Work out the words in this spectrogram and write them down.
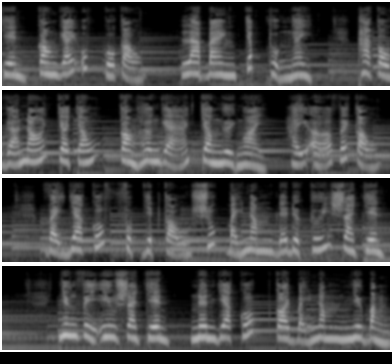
Trên, con gái út của cậu. La Ban chấp thuận ngay. Thà cậu gả nó cho cháu, còn hơn gả cho người ngoài, hãy ở với cậu. Vậy Gia Cốt phục dịch cậu suốt 7 năm để được cưới Sa Trên. Nhưng vì yêu Sa Trên nên Gia Cốt coi 7 năm như bằng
